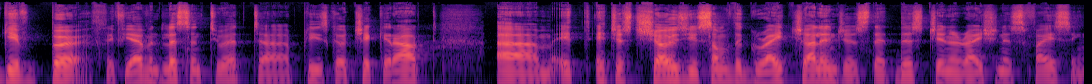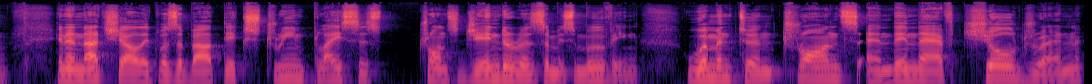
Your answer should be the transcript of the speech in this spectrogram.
Give Birth? If you haven't listened to it, uh, please go check it out. Um, it, it just shows you some of the great challenges that this generation is facing. In a nutshell, it was about the extreme places transgenderism is moving. Women turn trans and then they have children.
